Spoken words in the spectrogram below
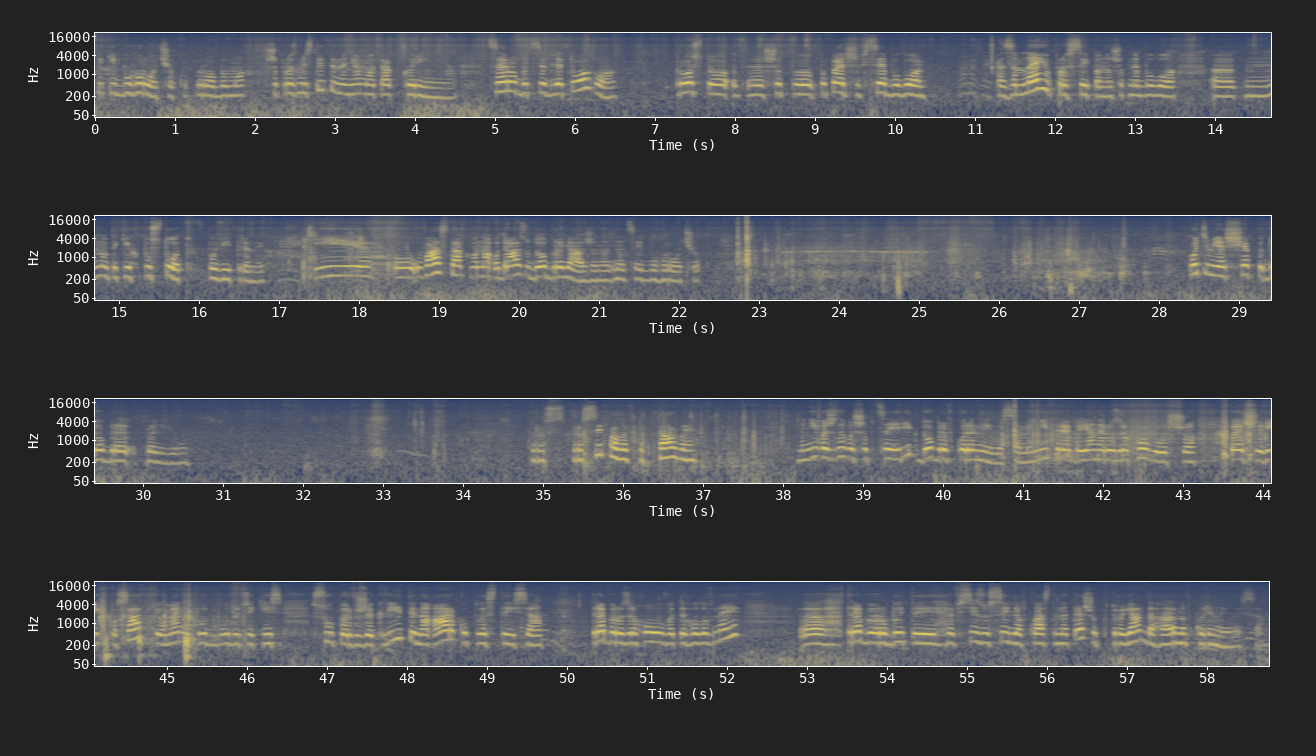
такий бугорочок робимо, щоб розмістити на ньому отак коріння. Це робиться для того, просто е, щоб, е, по-перше, все було землею просипано, щоб не було е, ну, таких пустот повітряних. І у вас так вона одразу добре ляже на, на цей бугорочок. Потім я ще добре пролью. Просипали, втоптали. Мені важливо, щоб цей рік добре вкоренилося. Мені треба, я не розраховую, що перший рік посадки у мене тут будуть якісь супер вже квіти на арку плестися. Треба розраховувати головне. е, Треба робити всі зусилля вкласти на те, щоб троянда гарно вкорінилася.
